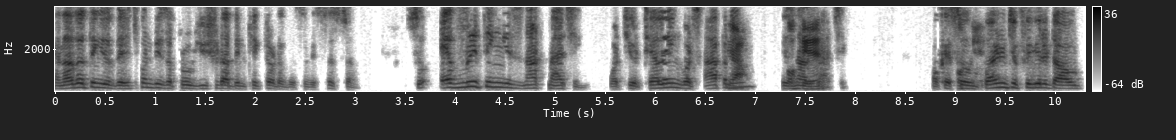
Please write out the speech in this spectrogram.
Another thing is if the h1b is approved you should have been kicked out of the service system so everything is not matching. What you're telling, what's happening yeah. is okay. not matching. Okay, so okay. why don't you figure it out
